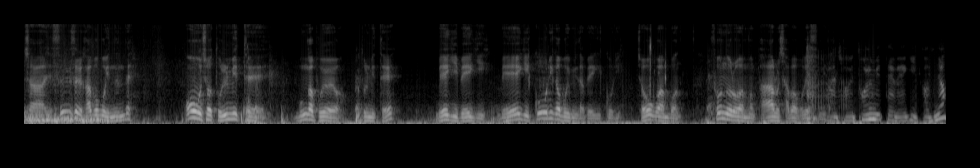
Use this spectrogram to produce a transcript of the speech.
자 이제 슬슬 가보고 있는데 어저 돌 밑에 뭔가 보여요 돌 밑에 메기 메기. 메기 꼬리가 보입니다 메기 꼬리. 저거 한번 손으로 한번 바로 잡아 보겠습니다. 저기 돌 밑에 메기 있거든요?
